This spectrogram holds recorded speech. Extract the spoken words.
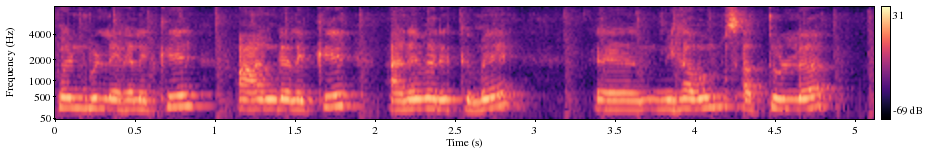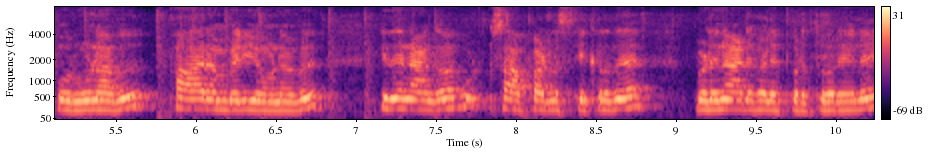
பெண் பிள்ளைகளுக்கு ஆண்களுக்கு அனைவருக்குமே மிகவும் சத்துள்ள ஒரு உணவு பாரம்பரிய உணவு. இதை நாங்கள் சாப்பாட்டில் சேர்க்குறத வெளிநாடுகளை பொறுத்தவரையிலே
